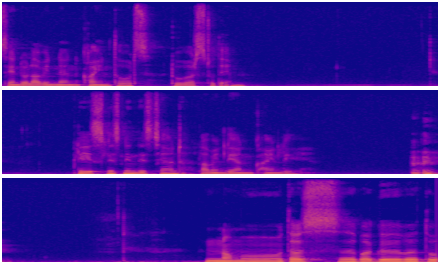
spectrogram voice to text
send your loving and kind thoughts towards to them. Please listen in this chant lovingly and kindly. නමෝතස්ස භගවතෝ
